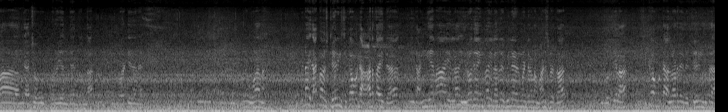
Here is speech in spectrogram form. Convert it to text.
ಬಾ, ಹಂಗೆ ಆಚೆ ಹೋಗ್ಬಿಟ್ಟು ಬರಿ ಅಂತ ಅಂತಂದ. ಹೊರಟಿದ್ದಾನೆ. ಹೋಗೋಣ. ಬಟ್ ಇದು ಯಾಕೋ ಸ್ಟೇರಿಂಗ್ ಸಿಕ್ಕಾಪಟ್ಟೆ ಆಡ್ತಾ ಇದ್ದೆ. ಇದು ಹಂಗೇನಾ ಇಲ್ಲ, ಇರೋದೇ ಹೆಂಗ, ಇಲ್ಲಾಂದ್ರೆ ವೀಲ್ ಅರೇಂಜ್ಮೆಂಟ್ ಏನೋ ಮಾಡಿಸ್ಬೇಕಾ? ಗೊತ್ತಿಲ್ಲ ಸಿಕ್ಕಾಬಿಟ್ಟೆ ಅಲ್ಲಾಡ್ದಿದೆ ಸ್ಟೇರಿಂಗ್ ಬಿಟ್ರೆ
